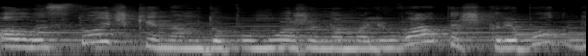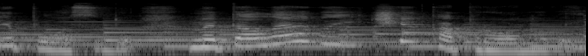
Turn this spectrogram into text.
а листочки нам допоможе намалювати шкрибок для посуду металевий чи капроновий.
